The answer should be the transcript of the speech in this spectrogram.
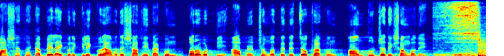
পাশে থাকা বেল আইকনে ক্লিক করে আমাদের সাথেই থাকুন। পরবর্তী আপডেট সংবাদ পেতে চোখ রাখুন আন্তর্জাতিক সংবাদে। Thank you.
